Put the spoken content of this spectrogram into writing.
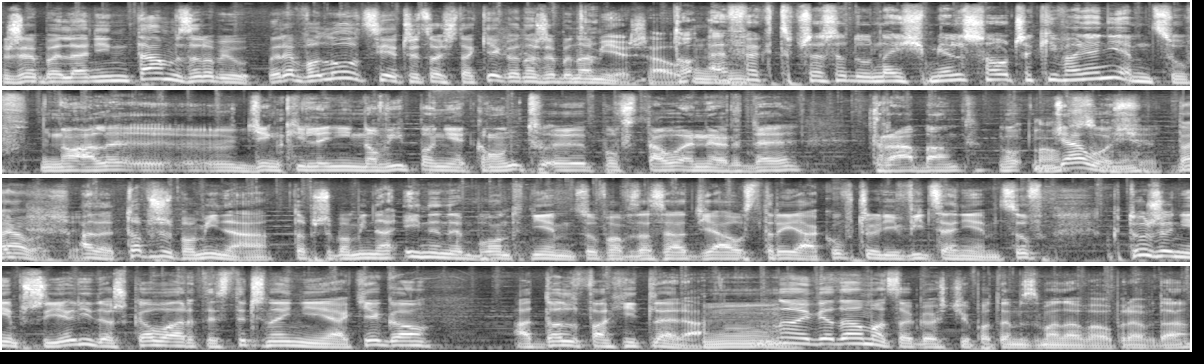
żeby Lenin tam zrobił rewolucję czy coś takiego, no żeby namieszał. To efekt przeszedł najśmielsze oczekiwania Niemców. No ale y, dzięki Leninowi poniekąd y, powstał NRD, Trabant. No, No, działo sumie. się, Tak? działo się. Ale to przypomina, to przypomina inny błąd Niemców, a w zasadzie Austriaków, czyli wiceniemców, którzy nie przyjęli do szkoły artystycznej niejakiego Adolfa Hitlera. No i wiadomo, co gościu potem zmalował, prawda?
